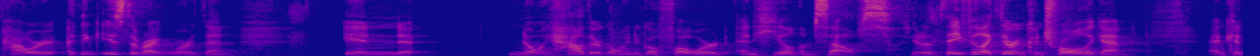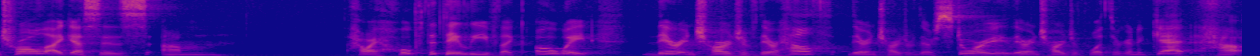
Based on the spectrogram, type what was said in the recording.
Power, I think, is the right word then, in knowing how they're going to go forward and heal themselves. You know, they feel like they're in control again. And control, I guess, is um, how I hope that they leave like, oh, wait, they're in charge of their health, they're in charge of their story, they're in charge of what they're going to get, how,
